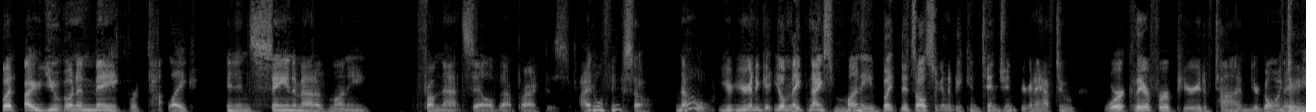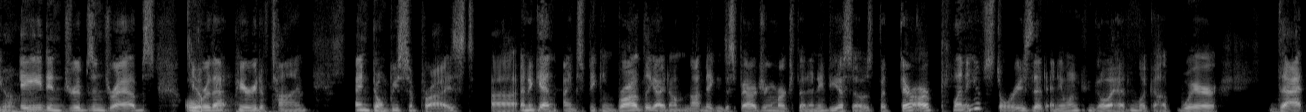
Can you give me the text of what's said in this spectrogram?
But are you going to make like an insane amount of money from that sale of that practice? I don't think so. No, you're, you're going to get, you'll make nice money, but it's also going to be contingent. You're going to have to work there for a period of time. You're going there to be go. paid in dribs and drabs over yep. that period of time and don't be surprised. Uh, and again, I'm speaking broadly. I don't I'm not making disparaging remarks about any DSOs, but there are plenty of stories that anyone can go ahead and look up where that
